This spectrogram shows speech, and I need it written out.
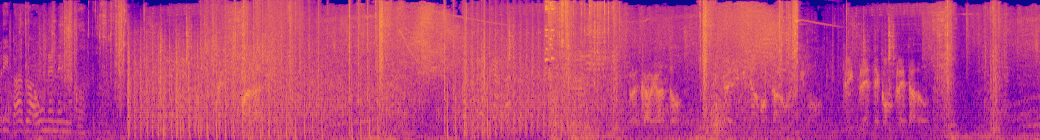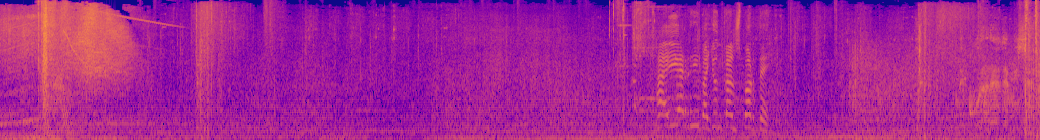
Derribado a un enemigo. Recargando. Recargando. Eliminamos al último. Triplete completado. Ahí arriba hay un transporte. Me curaré de mis heridas.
